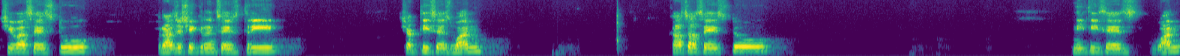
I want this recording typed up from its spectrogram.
Shiva says two. Rajashekaran says three. Shakti says one. Kasa says two. Niti says one.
